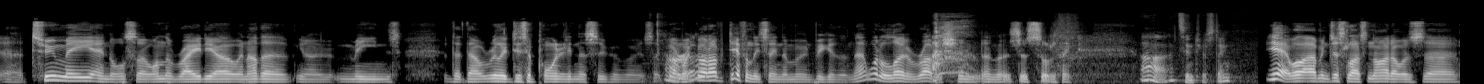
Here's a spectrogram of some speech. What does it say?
uh, to me and also on the radio and other you know means that they were really disappointed in the supermoon. It's like, Oh, oh, my really? god, I've definitely seen the moon bigger than that. What a load of rubbish! and, and it's this sort of thing. Ah, that's interesting. Yeah, well, I mean, just last night I was uh,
